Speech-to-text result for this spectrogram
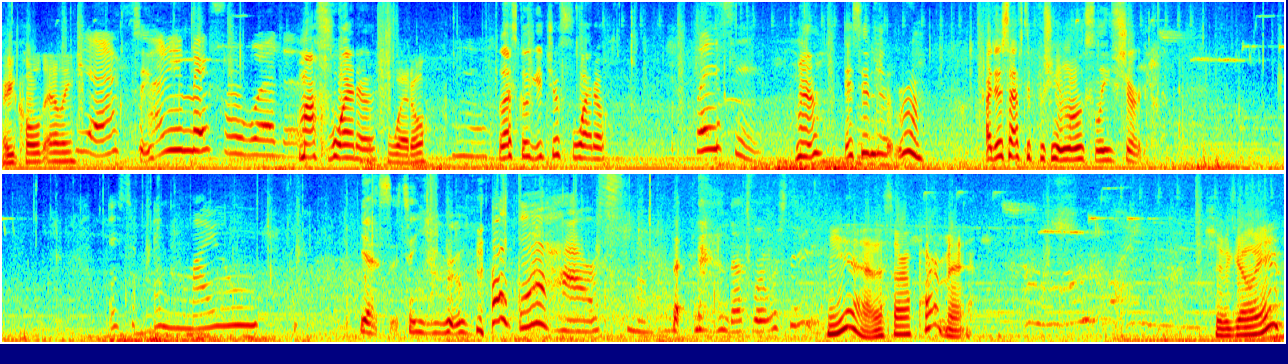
Are you cold, Ellie? Yeah. See? I need my for weather. My sweater. Weddle. Let's go get your sweater. What is it? Huh? It's in the room. I just have to put you in a long sleeve shirt. It's in my room. Yes, it's in your room. But that house. That's where we're staying. Yeah, that's our apartment. Should we go in?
